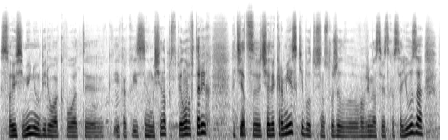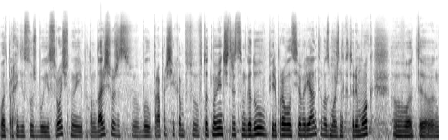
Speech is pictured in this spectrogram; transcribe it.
свою семью не уберег, вот, и, и как истинный мужчина поступил. Ну, во-вторых, отец э, человек армейский был, то есть он служил во времена Советского Союза, вот, проходил службу и срочную, и потом дальше уже был прапорщиком. В в тот момент, в 2014 году, перепробовал все варианты, возможно, которые мог. Вот, э,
